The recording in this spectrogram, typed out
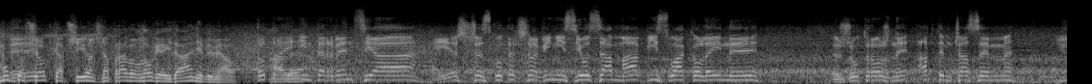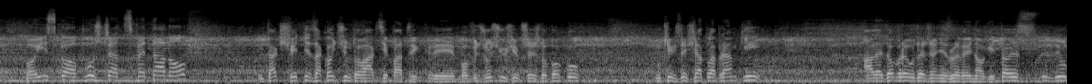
Mógł do e, środka przyjąć na prawą nogę, idealnie by miał. tutaj Ale interwencja jeszcze skuteczna Viniciusa. Ma Wisła kolejny rzut rożny, a tymczasem boisko opuszcza Cwetanow. I tak świetnie zakończył tą akcję Patryk, y, bo wyrzucił się przecież do boku, uciekł ze światła bramki, ale dobre uderzenie z lewej nogi. To jest du-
